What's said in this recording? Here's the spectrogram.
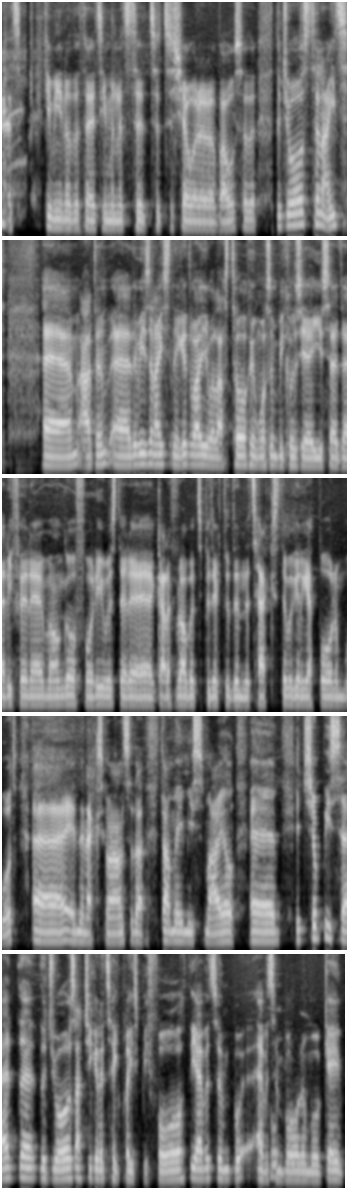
Give me another 30 minutes to, to, to show it's about. So the, the draws tonight, um, Adam, uh, the reason I sniggered while you were last talking wasn't because, yeah, you said anything uh, wrong or funny, was that uh, Gareth Roberts predicted in the text that we're going to get Boreham Wood uh, in the next round. So that, that made me smile. Um, it should be said that the draw is actually going to take place before the Everton Everton Boreham Wood game.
